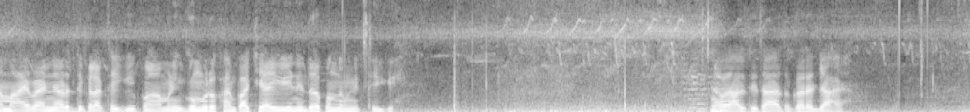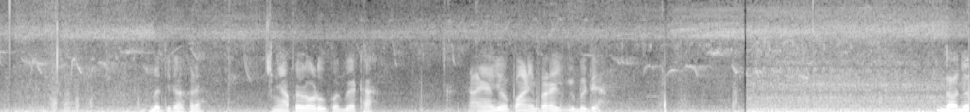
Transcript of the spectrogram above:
આમાં આવ્યા એને અડધી કલાક થઈ ગઈ, પણ હમણાં ઘૂમરો ખાઈને પાછી આવી, એને દસ પંદર મિનિટ થઈ ગઈ. હવે હાલતી થાય તો ઘરે જાહે. બધી રખડે. આપણે રોડ ઉપર બેઠા. અહીંયા જો પાણી ભરાઈ ગયું બધે. તો જો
